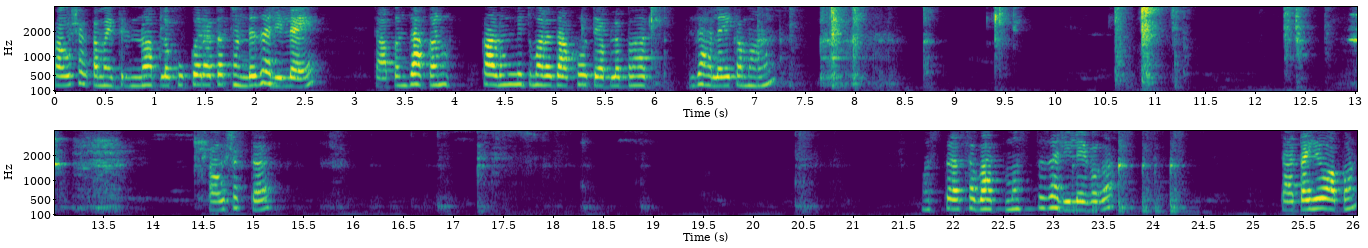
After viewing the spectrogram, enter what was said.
पाहू शकता मैत्रिणींनो आपला कुकर आता थंड झालेला आहे. तर आपण झाकण काढून मी तुम्हाला दाखवते आपला भात. झालाय का म्हणून? पाहू शकता? मस्त असा भात मस्त झालेला आहे बघा. तर आता हे आपण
